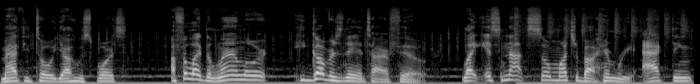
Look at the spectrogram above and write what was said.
Mathieu told Yahoo Sports, I feel like the landlord, he governs the entire field. Like it's not so much about him reacting,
